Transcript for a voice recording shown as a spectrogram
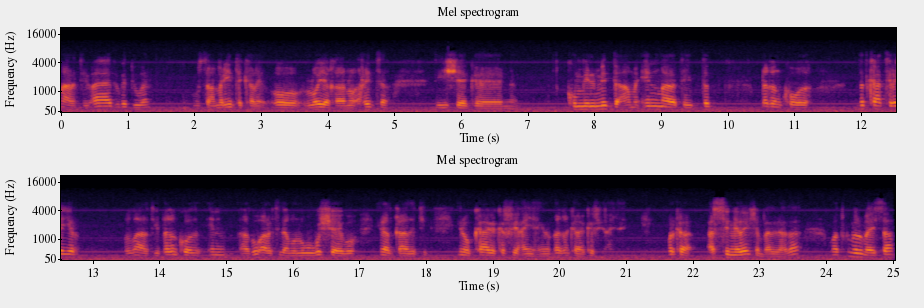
maaragtay aada uga duwan mustacmariinta kale oo loo yaqaano arrinta iisheeg ku milmidda ama in maaragtay dad dhaqankooda dadkaa tiro yar maaragtay dhaqankooda in aad u aragtid ama lagugu sheego inaad qaadatid inuu kaaga ka fiican yahay inuu dhaqankaaga ka fiican yahay. Marka assimilation baa la waad ku milmaysaa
